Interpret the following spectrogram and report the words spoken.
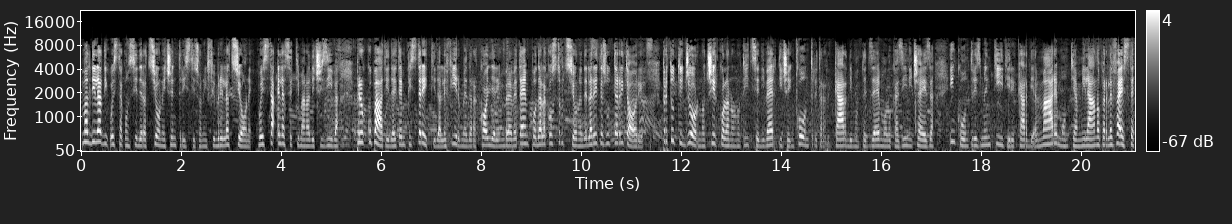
ma al di là di questa considerazione i centristi sono in fibrillazione. Questa è la settimana decisiva preoccupati dai tempi stretti, dalle firme da raccogliere in breve tempo, dalla costruzione della rete sul territorio. Per tutti i giorni circolano notizie di vertice incontri tra Riccardi, Montezemolo, Casini, Cesa, incontri smentiti, Riccardi al mare, Monti a Milano per le feste,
